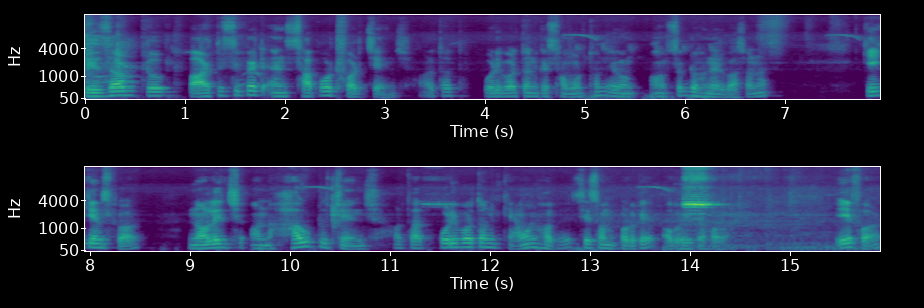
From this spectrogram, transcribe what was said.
deserve to participate and support for change অর্থাৎ পরিবর্তনকে সমর্থন এবং অংশগ্রহণের বাসনা। K comes for knowledge on how to change অর্থাৎ পরিবর্তন কেমন হবে, সে সম্পর্কে অবহিত হওয়া। A for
